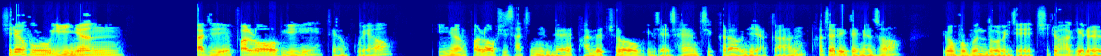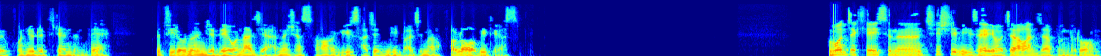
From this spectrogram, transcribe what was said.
치료 후 2년까지 팔로업이 되었고요. 2년 팔로업 시 사진인데 반대쪽 이제 자연치 크라운이 약간 파절이 되면서 이 부분도 이제 치료하기를 권유를 드렸는데 그 뒤로는 이제 내원하지 않으셔서 이 사진이 마지막 팔로업이 되었습니다. 두 번째 케이스는 72세 여자 환자분으로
